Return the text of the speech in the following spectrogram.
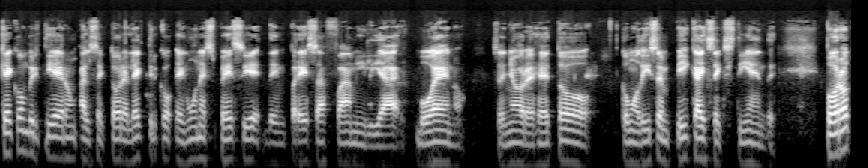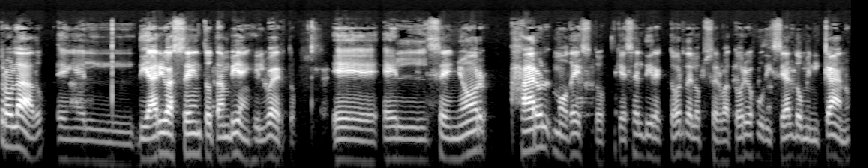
que convirtieron al sector eléctrico en una especie de empresa familiar. Bueno, señores, esto, como dicen, pica y se extiende. Por otro lado, en el diario Acento también, Gilberto, eh, el señor Harold Modesto, que es el director del Observatorio Judicial Dominicano,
